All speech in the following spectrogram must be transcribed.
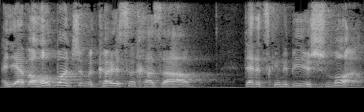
And you have a whole bunch of Mekairis and Chazal that it's going to be Yishmael.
